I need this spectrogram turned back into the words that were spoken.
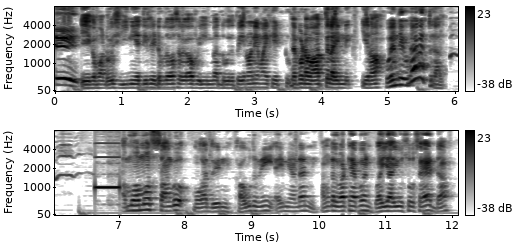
ඒක මට සීනිය දිලට දවසක ෆිල්ම් දුද පේනවානේ මයි කෙට්ටු. දැපට මාත්තලා ඉන්න කියන කොහෙන්ද හොයාගත්ත යාල අම අමෝ සංගෝ. මොකක්ද වෙන්නේ? කවුද මේ? ඇයි මේ අඬන්නේ? Uncle what happened why are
